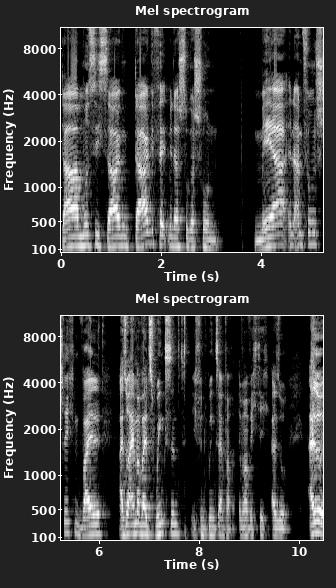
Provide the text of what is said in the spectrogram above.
da muss ich sagen, da gefällt mir das sogar schon mehr in Anführungsstrichen, weil, also einmal, weil es Wings sind. Ich finde Wings einfach immer wichtig. Also, also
